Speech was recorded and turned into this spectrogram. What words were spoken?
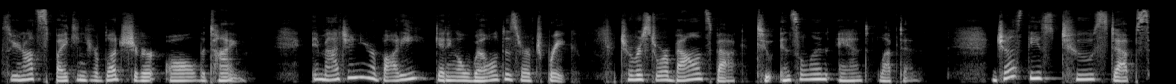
So you're not spiking your blood sugar all the time. Imagine your body getting a well deserved break to restore balance back to insulin and leptin. Just these two steps,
